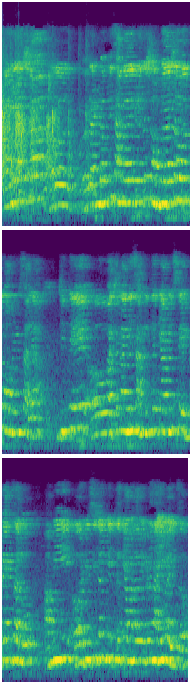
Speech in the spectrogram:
आणि अशा रँडमली सांगायला गेलं तर शंभराच्या वर कॉमेंट्स आल्या. जिथे वाचकांनी सांगितलं की आम्ही स्टेप बॅक झालो. आम्ही डिसिजन घेतलं की आम्हाला वेगळं नाही व्हायचं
